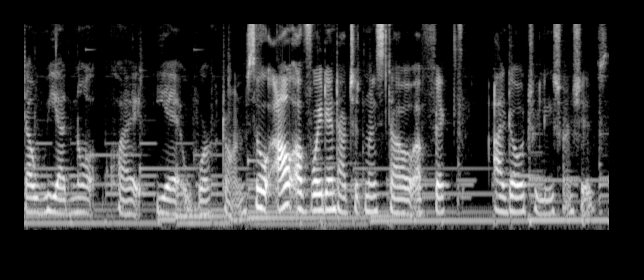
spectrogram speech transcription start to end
that we had not quite yet worked on. So, how avoidant attachment style affects adult relationships.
